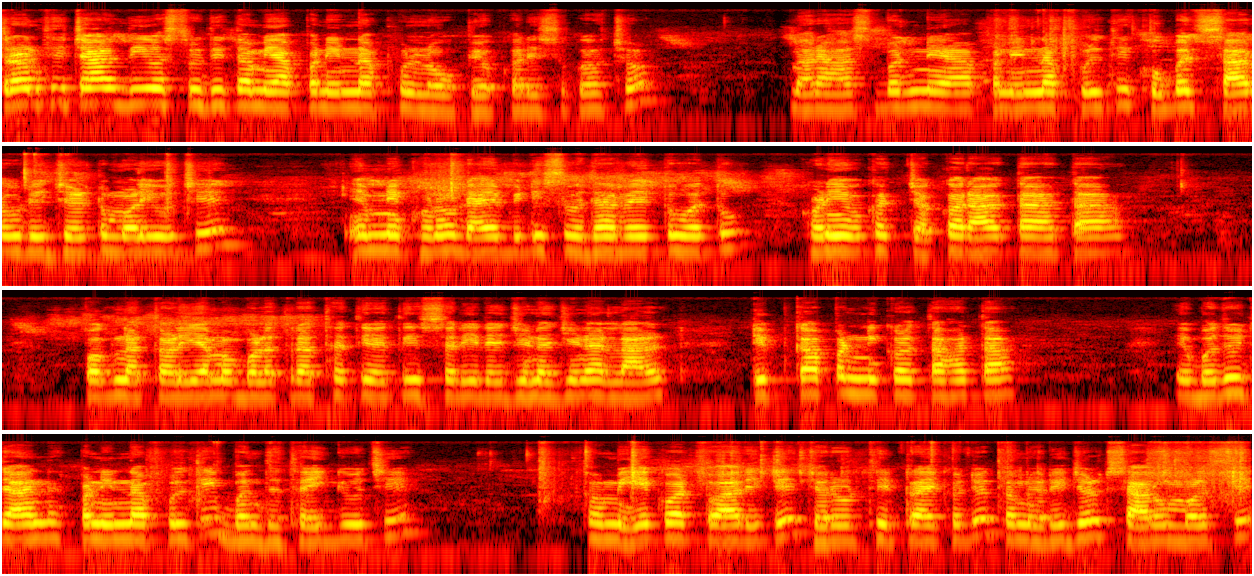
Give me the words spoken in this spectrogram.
ત્રણથી ચાર દિવસ સુધી તમે આ પનીરના ફૂલનો ઉપયોગ કરી શકો છો. મારા હસબન્ડને આ પનીરના ફૂલથી ખૂબ જ સારું રિઝલ્ટ મળ્યું છે. એમને ઘણું ડાયાબિટીસ વધારે રહેતું હતું. ઘણી વખત ચક્કર આવતા હતા. પગના તળિયામાં બળતરા થતી હતી. શરીરે ઝીણા ઝીણા લાલ ટીપકા પણ નીકળતા હતા. એ બધું જ આ પનીરના ફૂલથી બંધ થઈ ગયું છે. તમે એકવાર તો આ રીતે જરૂરથી ટ્રાય કરજો. તમને રિઝલ્ટ સારું મળશે.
